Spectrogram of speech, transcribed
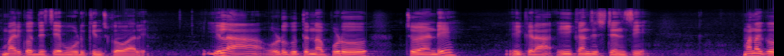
మరి కొద్దిసేపు ఉడికించుకోవాలి. ఇలా ఉడుకుతున్నప్పుడు చూడండి ఇక్కడ ఈ కన్సిస్టెన్సీ మనకు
